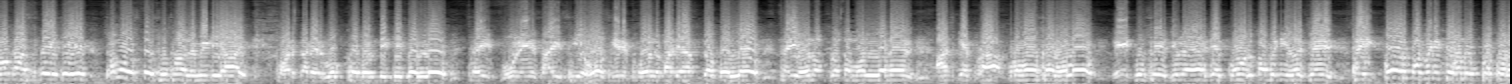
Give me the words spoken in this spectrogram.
প্রকাশ পেয়েছে সমস্ত সোশ্যাল মিডিয়ায়। সরকারের মুখ্যমন্ত্রী কি করল? সেই পুলিশ আইসি ওসির ফোন বাজেয়াপ্ত করল। সেই অনুব্রত মল্লনের আজকে প্রমোশন হলো। একুশে জুলাইয়ের যে কোর কমিটি হয়েছে, সেই কোর কমিটিতে অনুব্রতর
